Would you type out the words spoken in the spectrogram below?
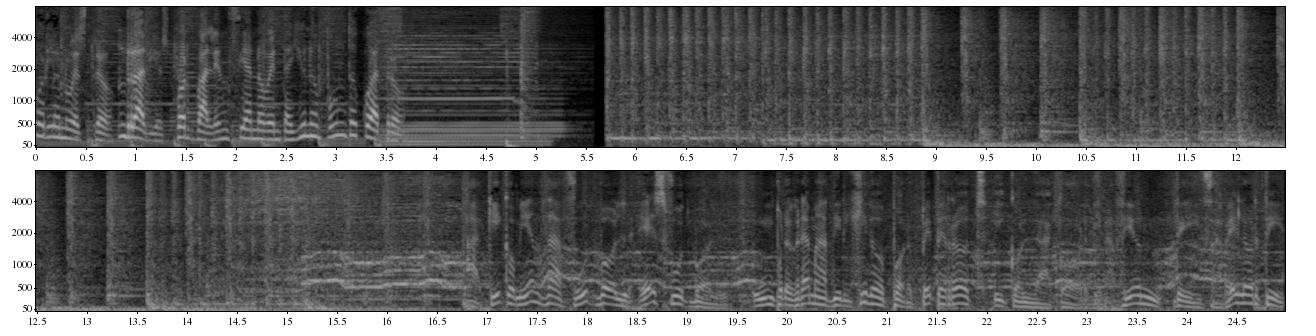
Por lo nuestro, Radio Sport Valencia 91.4. Aquí comienza Fútbol es Fútbol, un programa dirigido por Pepe Roch y con la coordinación de Isabel Ortiz.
